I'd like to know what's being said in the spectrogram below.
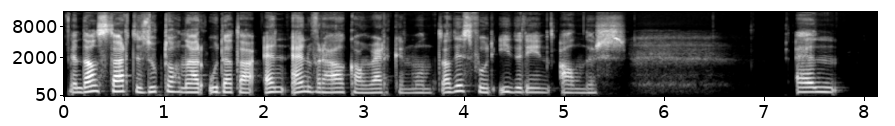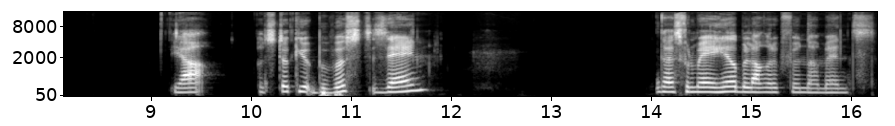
En dan start de zoektocht naar hoe dat, dat en-en verhaal kan werken, want dat is voor iedereen anders. En ja, een stukje bewustzijn, dat is voor mij een heel belangrijk fundament.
